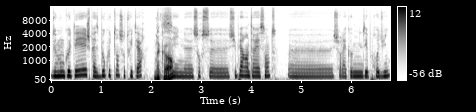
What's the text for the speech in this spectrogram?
De mon côté, je passe beaucoup de temps sur Twitter. D'accord. C'est une source euh, super intéressante euh, sur la communauté produit.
